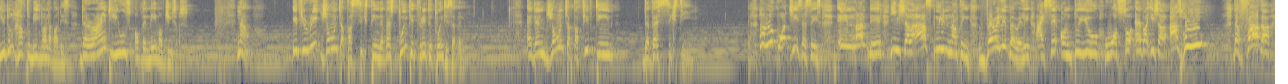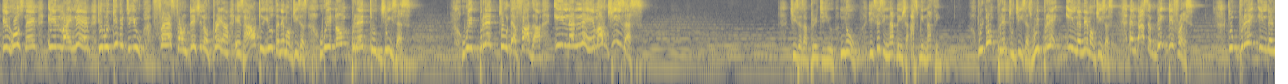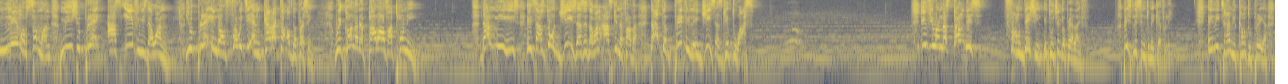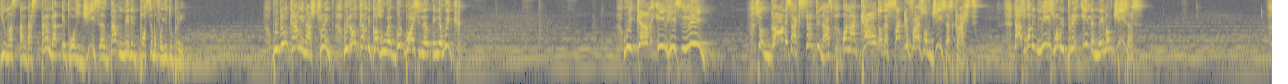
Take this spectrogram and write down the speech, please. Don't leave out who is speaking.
Speaker 1: you don't have to be ignorant about this. The right use of the name of Jesus. Now, if you read John chapter 16, the verse 23 to 27, and then John chapter 15, the verse 16. Now look what Jesus says. In that day ye shall ask me nothing. Verily, verily, I say unto you, whatsoever ye shall ask who? The Father, in whose name, in my name, He will give it to you. First foundation of prayer is how to use the name of Jesus. We don't pray to Jesus, we pray to the Father in the name of Jesus. Jesus, I pray to you. No, He says, In that day you shall ask me nothing. We don't pray to Jesus, we pray in the name of Jesus. And that's a big difference. To pray in the name of someone means you pray as if he's the one. You pray in the authority and character of the person. We call that the power of attorney. That means it's as though Jesus is the one asking the Father. That's the privilege Jesus gave to us. If you understand this foundation, it will change your prayer life. Please listen to me carefully. Anytime you come to prayer, you must understand that it was Jesus that made it possible for you to pray. We don't come in our strength. We don't come because we were good boys in a, in a week. We come in His name. So God is accepting us on account of the sacrifice of Jesus Christ. That's what it means when we pray in the name of Jesus.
